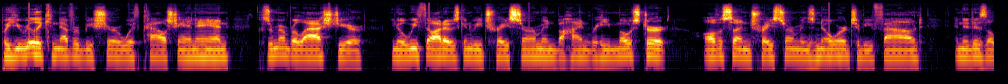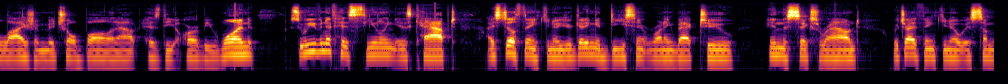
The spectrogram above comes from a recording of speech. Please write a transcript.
but you really can never be sure with Kyle Shanahan. Because remember last year, you know, we thought it was going to be Trey Sermon behind Raheem Mostert. All of a sudden, Trey Sermon's nowhere to be found, and it is Elijah Mitchell balling out as the RB1. So even if his ceiling is capped, I still think, you know, you're getting a decent running back two in the sixth round, which I think, you know, is some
